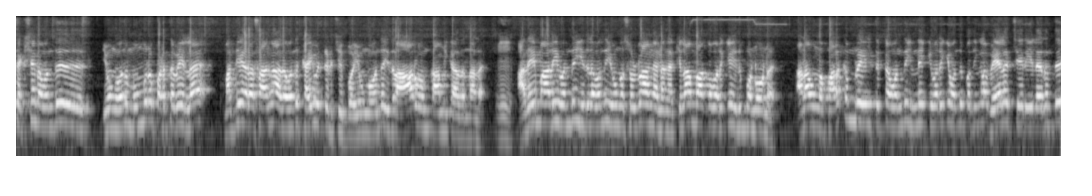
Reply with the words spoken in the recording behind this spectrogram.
செக்ஷனை வந்து இவங்க வந்து மும்முரப்படுத்தவே இல்ல. மத்திய அரசாங்கம் அதை வந்து கைவிட்டுடுச்சு இப்போ. இவங்க வந்து இதுல ஆர்வம் காமிக்காதனால ம். அதே மாதிரி வந்து இதுல வந்து இவங்க சொல்றாங்க நாங்க கிளாம்பாக்கம் வரைக்கும் இது பண்ணுவோம்னு ஆனா உங்க பறக்கும் ரயில் திட்டம் வந்து இன்னைக்கு வரைக்கும் வந்து பாத்தீங்கன்னா வேளச்சேரியில இருந்து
